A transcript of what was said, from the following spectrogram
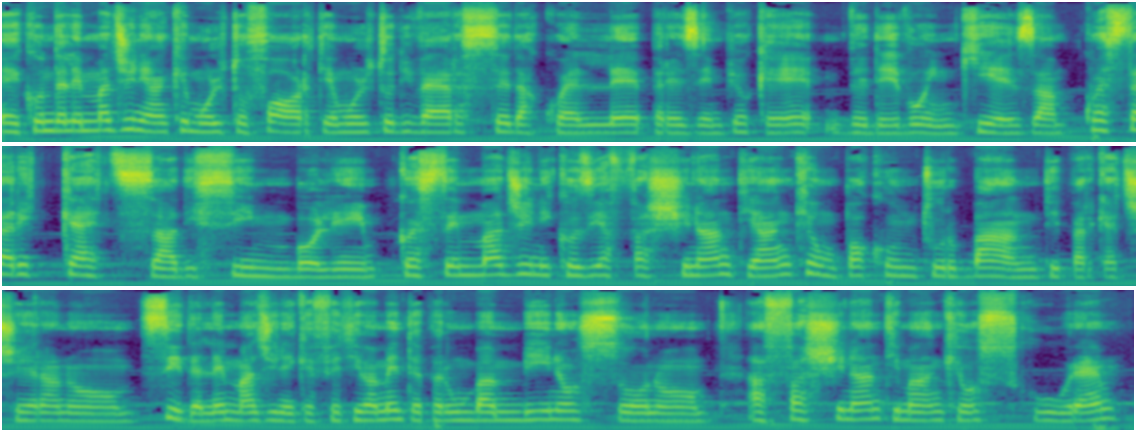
eh, con delle immagini anche molto forti e molto diverse da quelle per esempio che vedevo in chiesa. Questa ricchezza di simboli, queste immagini così affascinanti anche un po' conturbanti perché c'erano sì delle immagini che effettivamente per un bambino sono affascinanti ma anche oscure,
